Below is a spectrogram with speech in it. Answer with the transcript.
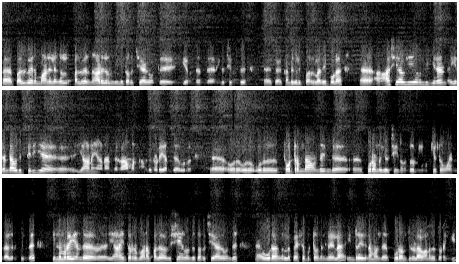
அஹ், பல்வேறு மாநிலங்கள் பல்வேறு நாடுகளில் இருந்து தொடர்ச்சியாக வந்து இங்கே வந்து அந்த நிகழ்ச்சி வந்து அஹ், க- கண்டுகளிப்பார்கள். அதே போல ஆசியாவிலேயே வந்து இரண்டாவது பெரிய யானையான அந்த ராமன் அதனுடைய அந்த ஒரு ஒரு ஒரு ஒரு தோற்றம் தான் வந்து இந்த பூரம் நிகழ்ச்சியின் வந்து ஒரு மிக முக்கியத்துவம் வாய்ந்ததாக இருக்குது. இந்த முறை அந்த யானை தொடர்பான பல விஷயங்கள் வந்து தொடர்ச்சியாக வந்து ஊடகங்களில் பேசப்பட்டு வந்த நிலையில இன்றைய தினம் அந்த பூரம் திருவிழாவானது தொடங்கி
